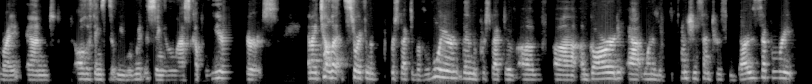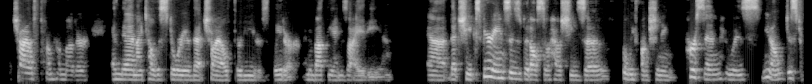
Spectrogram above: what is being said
right? And all the things that we were witnessing in the last couple of years. And I tell that story from the perspective of the lawyer, then the perspective of uh, a guard at one of the detention centers who does separate a child from her mother. And then I tell the story of that child 30 years later and about the anxiety and uh, that she experiences, but also how she's a fully functioning person who is, you know, just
